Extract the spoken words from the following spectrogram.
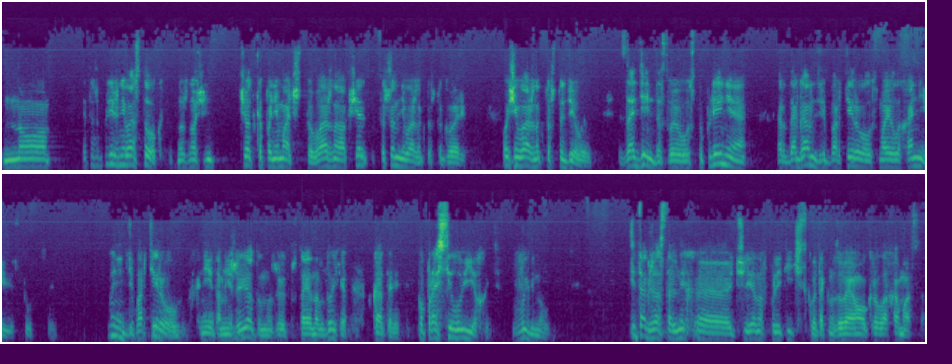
Но это же Ближний Восток. Тут нужно очень четко понимать, что важно вообще, совершенно не важно, кто что говорит. Очень важно, кто что делает. За день до своего выступления Эрдоган депортировал Исмаила Ханию из Турции. ну, не депортировал, Ханей там не живет, он живет постоянно в Дохе, в Катаре, попросил уехать, выгнал. И также остальных э, членов политического так называемого крыла Хамаса.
